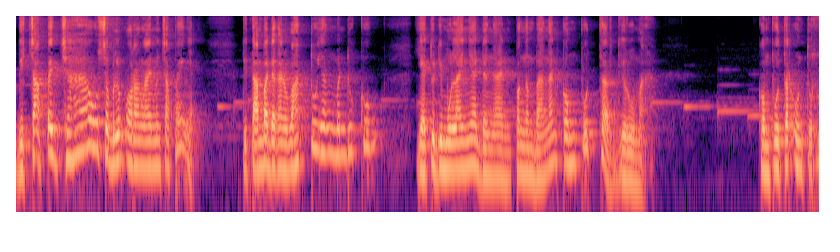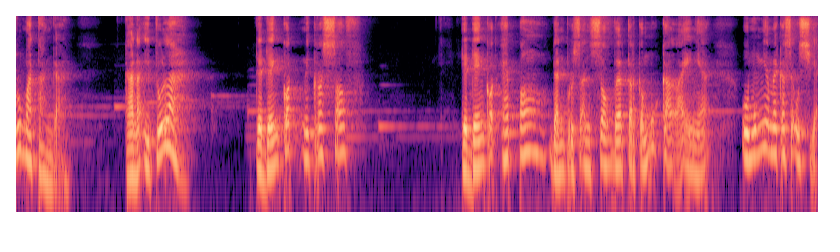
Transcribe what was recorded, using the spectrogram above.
Dicapai jauh sebelum orang lain mencapainya. Ditambah dengan waktu yang mendukung, yaitu dimulainya dengan pengembangan komputer di rumah. Komputer untuk rumah tangga. Karena itulah dedengkot Microsoft, dedengkot Apple, dan perusahaan software terkemuka lainnya, umumnya mereka seusia.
